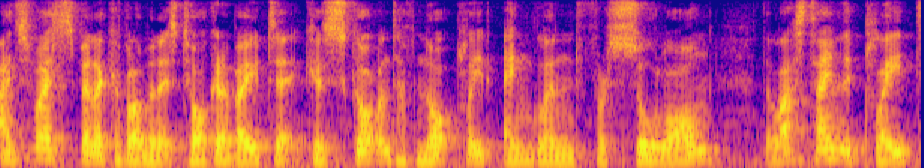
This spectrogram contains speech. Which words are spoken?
I just want to spend a couple of minutes talking about it because Scotland have not played England for so long. The last time they played,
